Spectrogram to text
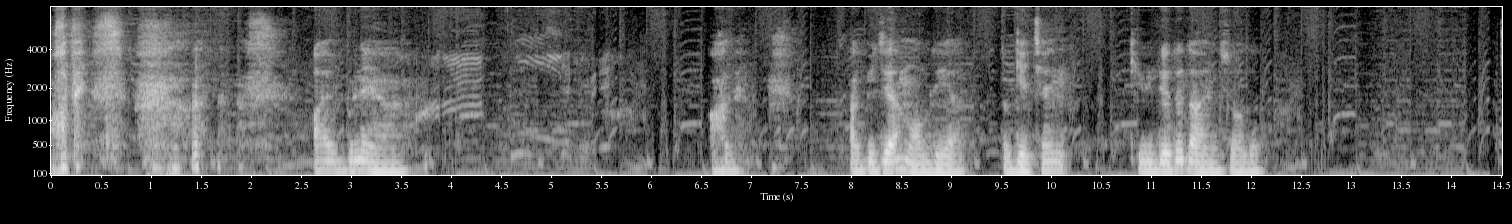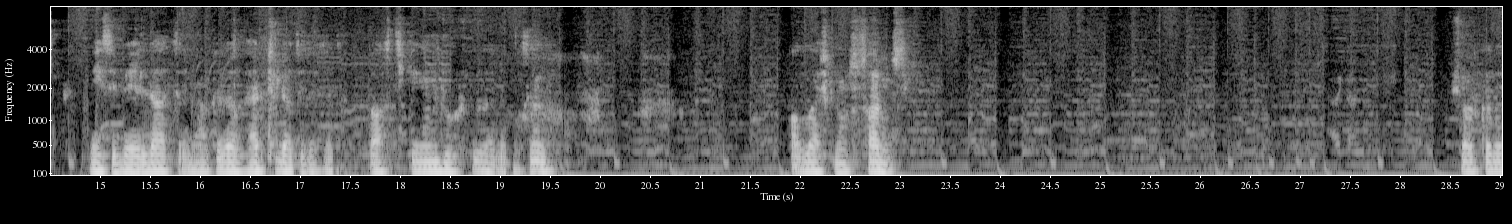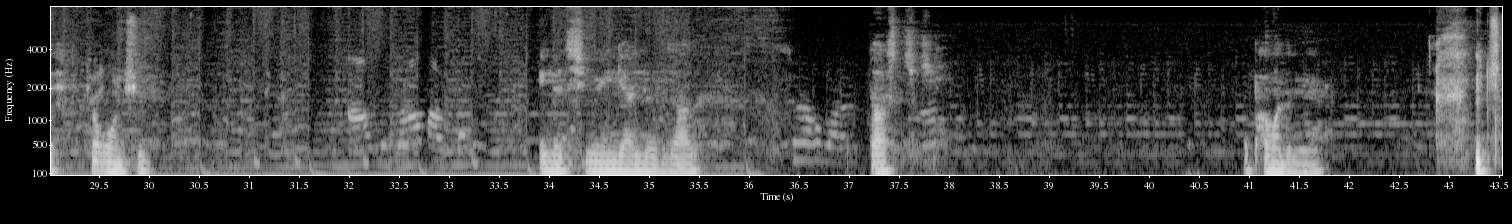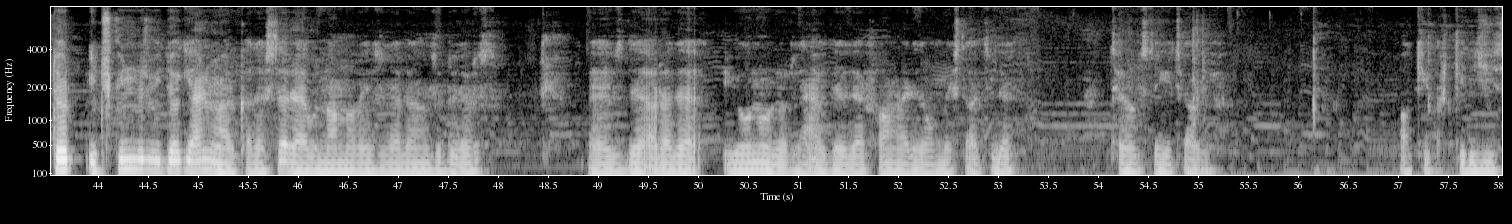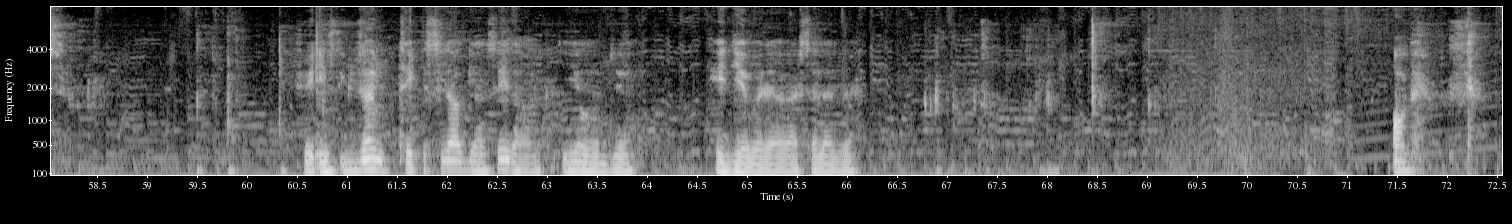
Abi. Abi bu ne ya? Abi. Abi bir mi oldu ya? Geçen ki videoda da aynısı oldu. Neyse bir elde atayım hatırlayalım her türlü atacağız zaten. Lastiklerin coştu zaten baksana. Allah aşkına susar mısın? Şu arkadaş çok konuşuyor. İletişimi engelliyoruz abi. Lastik. Yapamadım ya. 3-4 3 gündür video gelmiyor arkadaşlar. Ya bundan dolayı sizlerden özür dileriz. Ee, bizde arada yoğun oluyor yani ödevler falan verdi 15 tatilde. Teröriste geç abi. AK-47'ciyiz. Şöyle güzel bir tekli silah gelseydi abi iyi olur diye. Hediye böyle verseler de. Abi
